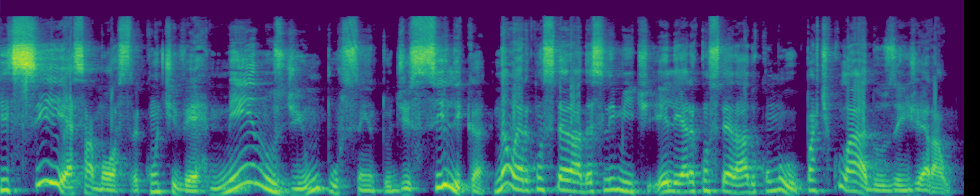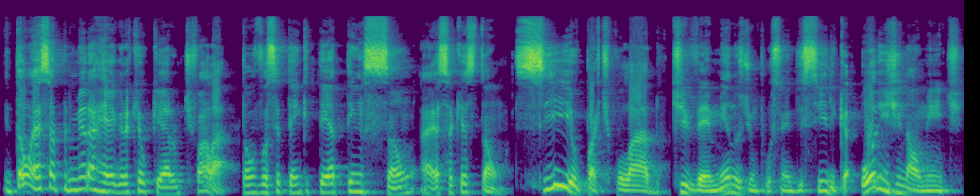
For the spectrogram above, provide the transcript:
que se essa amostra contiver menos de 1% de sílica, não era considerado esse limite, ele era considerado como particulados em geral. Então essa é a primeira regra que eu quero te falar. Então você tem que ter atenção a essa questão. Se o particulado tiver menos de 1% de sílica, originalmente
